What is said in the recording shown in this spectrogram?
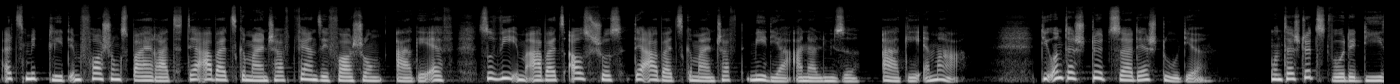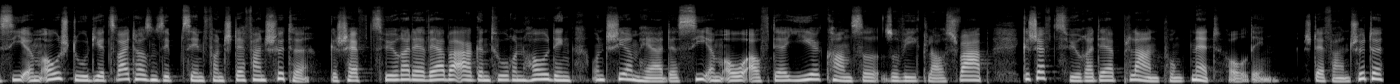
als Mitglied im Forschungsbeirat der Arbeitsgemeinschaft Fernsehforschung AGF sowie im Arbeitsausschuss der Arbeitsgemeinschaft Mediaanalyse AGMA die Unterstützer der Studie. Unterstützt wurde die CMO-Studie 2017 von Stefan Schütte, Geschäftsführer der Werbeagenturen Holding und Schirmherr des CMO auf der Year Council sowie Klaus Schwab, Geschäftsführer der Plan.net Holding. Stefan Schütte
